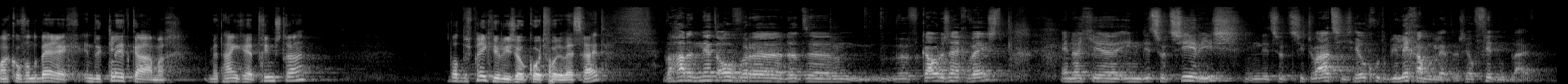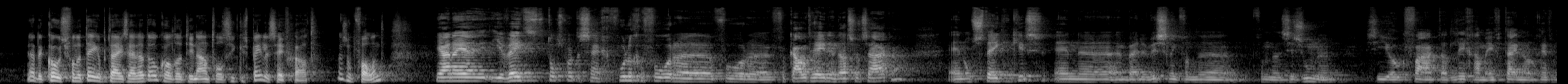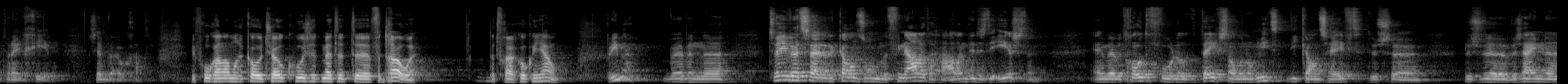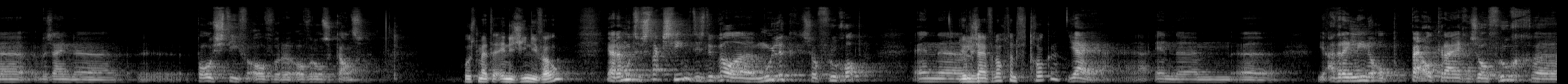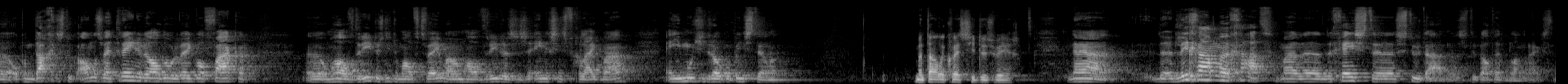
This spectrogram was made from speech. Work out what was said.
Marco van den Berg in de kleedkamer met Heingert Triemstra. Wat bespreken jullie zo kort voor de wedstrijd? We hadden het net over uh, dat uh, we verkouden zijn geweest. En dat je in dit soort series, in dit soort situaties, heel goed op je lichaam moet letten. Dus heel fit moet blijven. Ja, de coach van de tegenpartij zei dat ook al, dat hij een aantal zieke spelers heeft gehad. Dat is opvallend. Ja, nou ja, je weet, topsporters zijn gevoeliger voor, uh, voor verkoudheden en dat soort zaken. En ontstekingjes. En, en bij de wisseling van de, van de seizoenen zie je ook vaak dat het lichaam even tijd nodig heeft om te reageren. Dat hebben wij ook gehad. Ik vroeg aan andere coach ook, hoe is het met het uh, vertrouwen? Dat vraag ik ook aan jou. Prima. We hebben uh, twee wedstrijden de kans om de finale te halen en dit is de eerste. En we hebben het grote voordeel dat de tegenstander nog niet die kans heeft. Dus, uh, dus we, we zijn, we zijn positief over, over onze kansen. Hoe is het met het energieniveau? Ja, dat moeten we straks zien. Het is natuurlijk wel moeilijk, zo vroeg op. En, Jullie zijn vanochtend vertrokken? Ja, ja, ja. En um, uh, je adrenaline op peil krijgen zo vroeg uh, op een dag is natuurlijk anders. Wij trainen wel door de week wel vaker uh, om half drie, dus niet om half twee, maar om half drie. Dus dat is enigszins vergelijkbaar. En je moet je er ook op instellen. Mentale kwestie dus weer? Nou ja, het lichaam gaat, maar de geest stuurt aan. Dat is natuurlijk altijd het belangrijkste.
